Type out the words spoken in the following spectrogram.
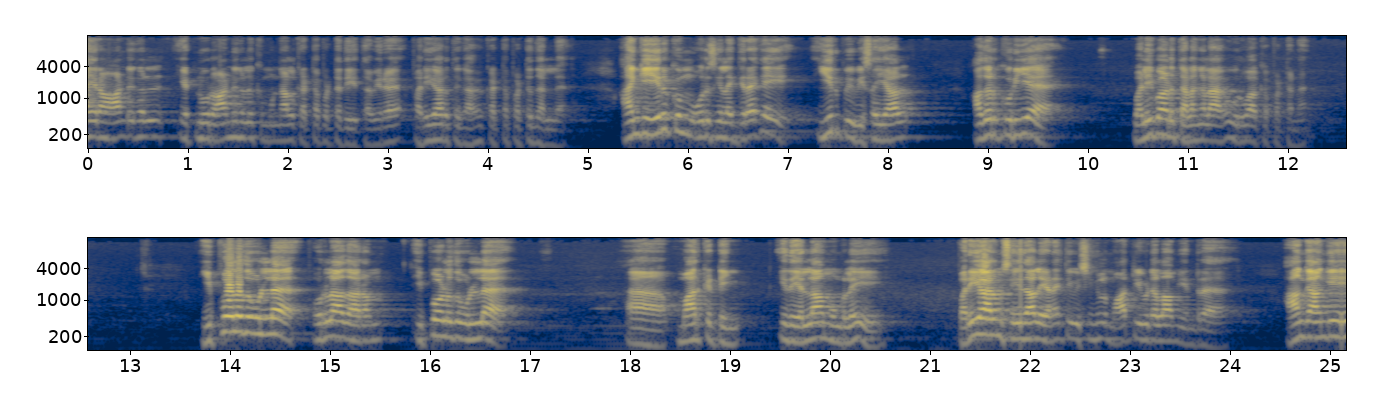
ஆயிரம் ஆண்டுகள் எட்நூறு ஆண்டுகளுக்கு முன்னால் கட்டப்பட்டதே தவிர பரிகாரத்துக்காக கட்டப்பட்டது அல்ல அங்கே இருக்கும் ஒரு சில கிரக ஈர்ப்பு விசையால் அதற்குரிய வழிபாடு தலங்களாக உருவாக்கப்பட்டன. இப்பொழுது உள்ள பொருளாதாரம் இப்பொழுது உள்ள மார்க்கெட்டிங் இதையெல்லாம் உங்களை பரிகாரம் செய்தால் அனைத்து விஷயங்களும் மாற்றிவிடலாம் என்ற ஆங்காங்கே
